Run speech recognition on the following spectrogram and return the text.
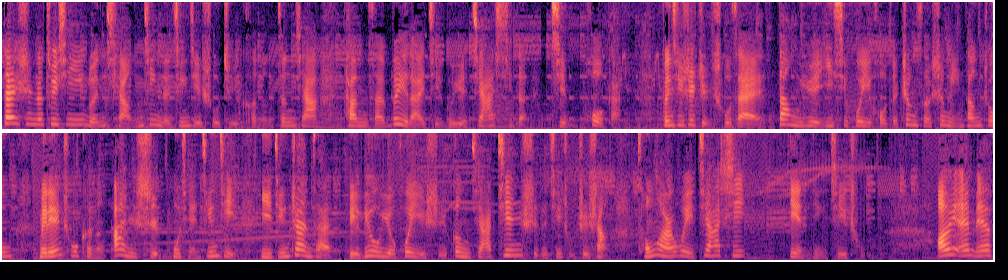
但是呢，最新一轮强劲的经济数据可能增加他们在未来几个月加息的紧迫感。分析师指出，在当月议息会议后的政策声明当中，美联储可能暗示目前经济已经站在比六月会议时更加坚实的基础之上，从而为加息奠定基础。IMF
